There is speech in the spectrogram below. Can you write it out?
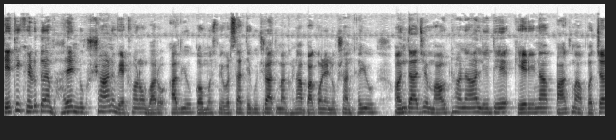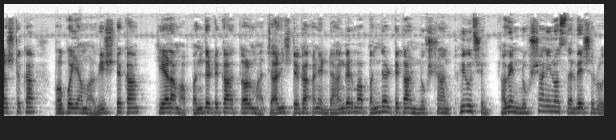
તેથી ખેડૂતોને ભારે નુકસાન વેઠવાનો વારો આવ્યો. કમોસમી વરસાદથી ગુજરાતમાં ઘણા પાકોને નુકસાન થયું. અંદાજે માવઠાના લીધે કેરીના પાકમાં પચાસ ટકા, પપૈયામાં વીસ ટકા કેળામાં પંદર ટકા, તળમાં ચાલીસ ટકા અને ડાંગરમાં પંદર ટકા નુકસાન થયું છે. હવે નુકસાનીનો સર્વે શરૂ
